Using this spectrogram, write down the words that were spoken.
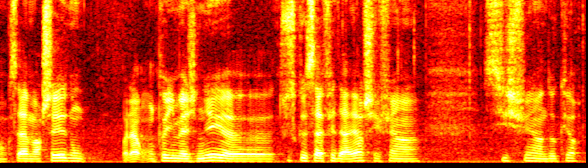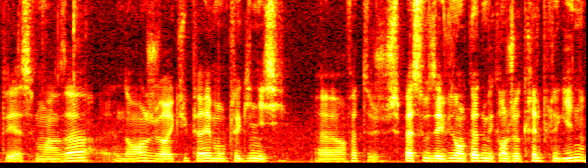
Donc ça a marché. Donc voilà, on peut imaginer euh, tout ce que ça a fait derrière. Si je fais un docker ps-a, normalement je vais récupérer mon plugin ici. Euh, en fait, je ne sais pas si vous avez vu dans le code, mais quand je crée le plugin,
